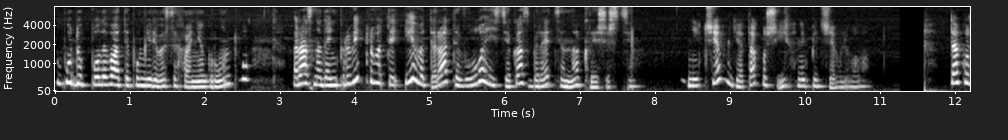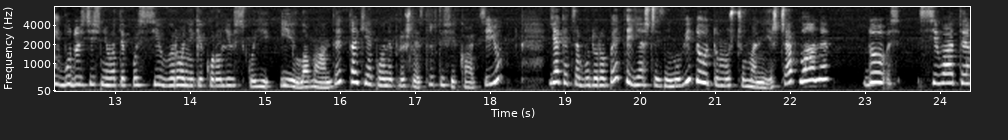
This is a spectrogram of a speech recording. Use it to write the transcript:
Буду поливати по мірі висихання ґрунту, раз на день провітрювати і витирати вологість, яка збереться на кришечці. Нічим я також їх не підживлювала. Також буду здійснювати посів Вероніки Королівської і лаванди, так як вони пройшли стратифікацію. Як я це буду робити, я ще зніму відео, тому що в мене є ще плани досівати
